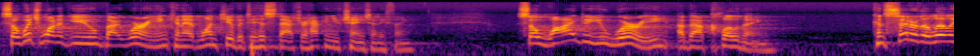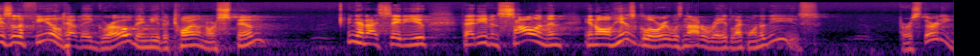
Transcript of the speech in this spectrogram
So, which one of you, by worrying, can add one cubit to his stature? How can you change anything? So, why do you worry about clothing? Consider the lilies of the field, how they grow. They neither toil nor spin. And yet I say to you that even Solomon, in all his glory, was not arrayed like one of these. Verse 30.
